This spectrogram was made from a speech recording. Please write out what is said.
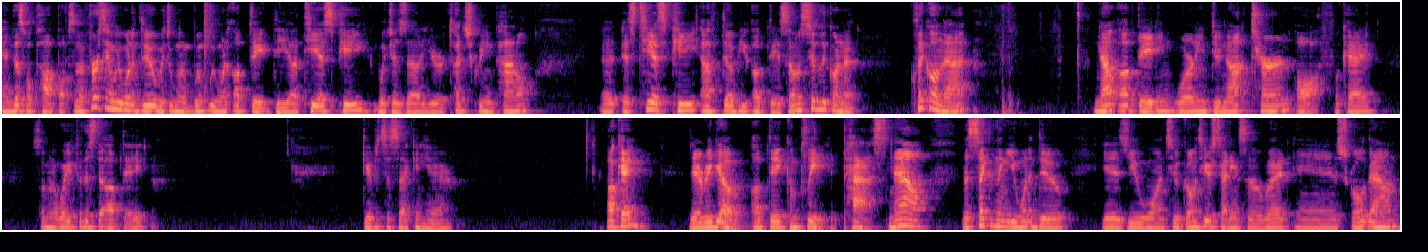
and this will pop up. So the first thing we want to do is we want we want to update the uh, TSP, which is uh, your touchscreen panel. It's TSP FW update. So I'm simply going to click on that. Now updating, warning, do not turn off, okay? So I'm going to wait for this to update. Give us a second here. Okay, there we go. Update complete. It passed. Now, the second thing you want to do is you want to go into your settings. So go ahead and scroll down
